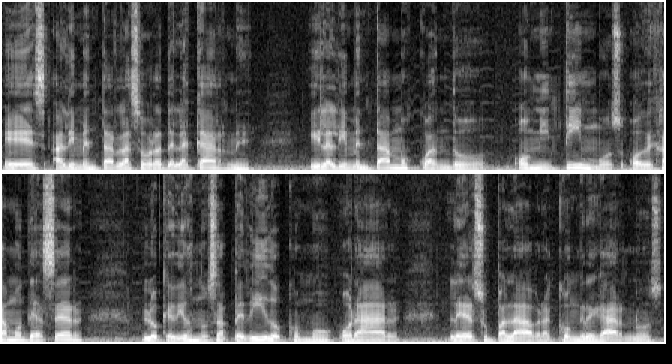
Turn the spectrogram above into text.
es alimentar las obras de la carne y la alimentamos cuando omitimos o dejamos de hacer lo que Dios nos ha pedido como orar, leer su palabra, congregarnos,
